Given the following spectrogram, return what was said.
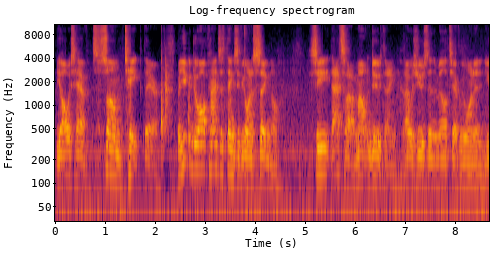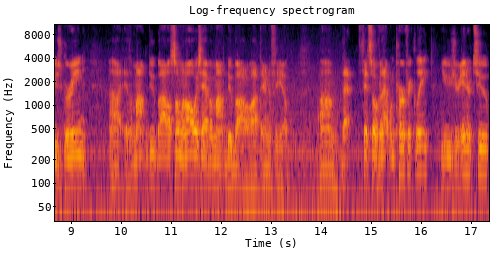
you always have some tape there. But you can do all kinds of things if you want to signal. See, that's a Mountain Dew thing. That was used in the military if we wanted to use green. Uh, it's a Mountain Dew bottle. Someone always have a Mountain Dew bottle out there in the field. Um, that fits over that one perfectly. You use your inner tube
